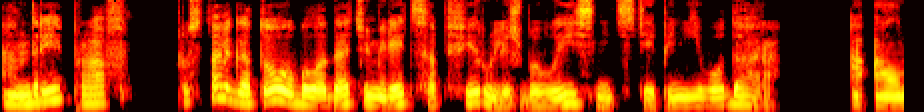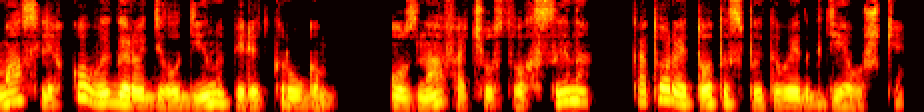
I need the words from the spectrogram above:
Андрей прав. Хрусталь готова была дать умереть Сапфиру, лишь бы выяснить степень его дара. А Алмаз легко выгородил Дину перед кругом, узнав о чувствах сына, которые тот испытывает к девушке.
